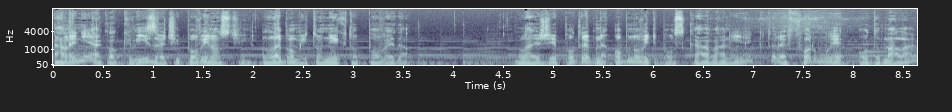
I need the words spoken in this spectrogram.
ale nie ako k výzve či povinnosti, lebo mi to niekto povedal. Lež je potrebné obnoviť boskávanie, ktoré formuje odmala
